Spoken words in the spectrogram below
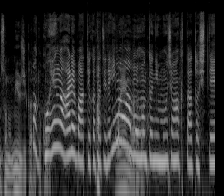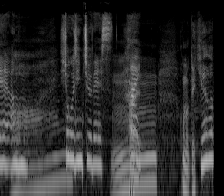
そのミュージカまあ、ルとか。ご縁があればっていう形であ今はもう本当にモーションアクターとしてあの精進中です。うん。はい。この出来上がっ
